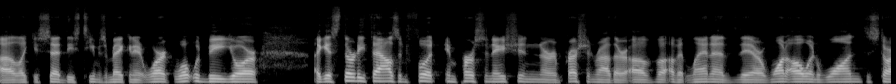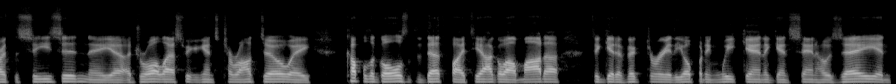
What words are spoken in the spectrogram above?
uh, like you said, these teams are making it work. What would be your I guess thirty thousand foot impersonation or impression rather of uh, of Atlanta. They're one zero oh and one to start the season. A, uh, a, draw last week against Toronto. A couple of goals at the death by Thiago Almada to get a victory the opening weekend against San Jose, and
